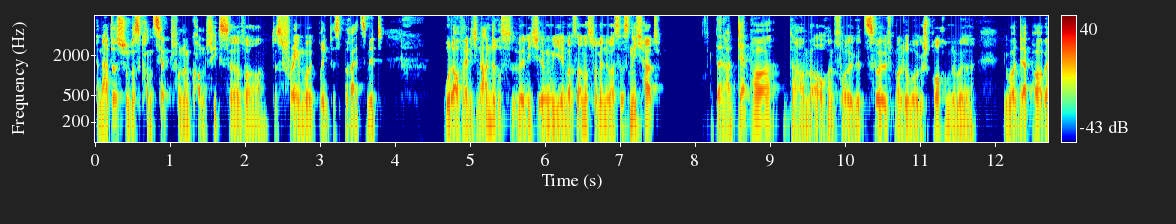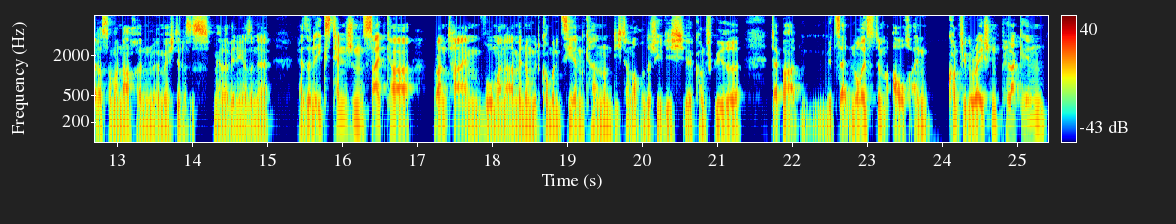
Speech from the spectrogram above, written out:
dann hat das schon das Konzept von einem Config-Server. Das Framework bringt es bereits mit. Oder auch wenn ich ein anderes, wenn ich irgendwie was anderes verwende, was das nicht hat, dann hat Depper, da haben wir auch in Folge 12 mal drüber gesprochen, über, über Depper, wer das nochmal nachhören möchte, das ist mehr oder weniger so eine, ja, so eine Extension, Sidecar, Runtime, wo meine Anwendung mit kommunizieren kann und die ich dann auch unterschiedlich äh, konfiguriere. Depper hat mit seit neuestem auch ein Configuration Plugin,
